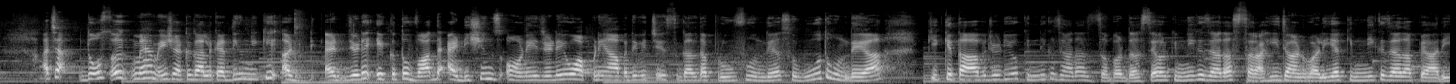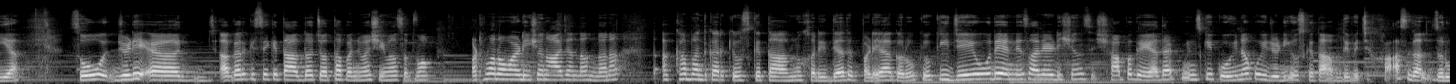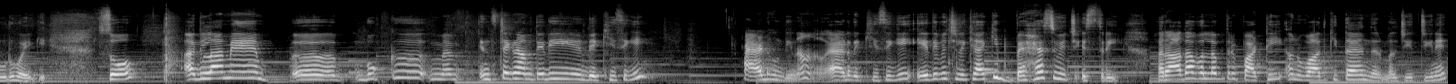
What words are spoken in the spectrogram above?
ਅੱਛਾ, ਦੋਸਤੋ ਮੈਂ ਹਮੇਸ਼ਾ ਇੱਕ ਗੱਲ ਕਰਦੀ ਹੁੰਦੀ ਕਿ ਅਡ- ਜਿਹੜੇ ਇੱਕ ਤੋਂ ਵੱਧ ਐਡੀਸ਼ਨਸ ਆਉਣੇ, ਜਿਹੜੇ ਉਹ ਆਪਣੇ ਆਪ ਦੇ ਵਿੱਚ ਇਸ ਗੱਲ ਦਾ ਪ੍ਰੂਫ ਹੁੰਦੇ ਆ, ਸਬੂਤ ਹੁੰਦੇ ਆ ਕਿ ਕਿਤਾਬ ਜਿਹੜੀ ਉਹ ਕਿੰਨੀ ਕੁ ਜ਼ਿਆਦਾ ਜ਼ਬਰਦਸਤ ਹੈ ਔਰ ਕਿੰਨੀ ਕੁ ਜ਼ਿਆਦਾ ਸਰਾਹੀ ਜਾਣ ਵਾਲੀ ਆ, ਕਿੰਨੀ ਕੁ ਜ਼ਿਆਦਾ ਪਿਆਰੀ ਆ। ਸੋ, ਜਿਹੜੇ ਅਗਰ ਕਿਸੇ ਕਿਤਾਬ ਦਾ ਚੌਥਾ, ਪੰਜਵਾਂ, ਛੇਵਾਂ, ਸੱਤਵਾਂ ਅੱਠਵਾਂ, ਨੌਵਾਂ ਐਡੀਸ਼ਨ ਆ ਜਾਂਦਾ ਹੁੰਦਾ ਨਾ, ਤਾਂ ਅੱਖਾਂ ਬੰਦ ਕਰਕੇ ਉਸ ਕਿਤਾਬ ਨੂੰ ਖਰੀਦਿਆ ਤੇ ਪੜ੍ਹਿਆ ਕਰੋ, ਕਿਉਂਕਿ ਜੇ ਉਹਦੇ ਇੰਨੇ ਸਾਰੇ ਐਡੀਸ਼ਨਸ ਛਪ ਗਏ ਆ ਦੈਟ ਮੀਨਸ ਕਿ ਕੋਈ ਨਾ ਕੋਈ ਜਿਹੜੀ ਉਸ ਕਿਤਾਬ ਦੇ ਵਿੱਚ ਖਾਸ ਗੱਲ ਜ਼ਰੂਰ ਹੋਏਗੀ। ਸੋ ਅਗਲਾ ਮੈਂ ਬੁੱਕ ਮੈਂ ਇੰਸਟਾਗ੍ਰam ਤੇ ਦੀ ਦੇਖੀ ਸੀਗੀ। ਐਡ ਹੁੰਦੀ ਨਾ ਐਡ ਦੇਖੀ ਸੀਗੀ। ਇਹਦੇ ਵਿੱਚ ਲਿਖਿਆ ਕਿ ਬਹਿਸ ਵਿੱਚ ਇਸਤਰੀ ਰਾਧਾ ਵੱਲਭ ਤ੍ਰਿਪਾਠੀ ਅਨੁਵਾਦ ਕੀਤਾ ਹੈ ਨਿਰਮਲਜੀਤ ਜੀ ਨੇ।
